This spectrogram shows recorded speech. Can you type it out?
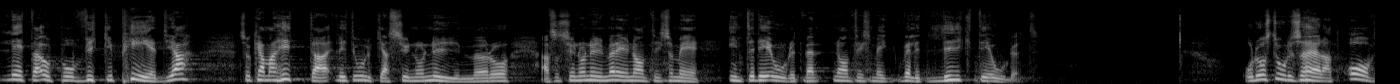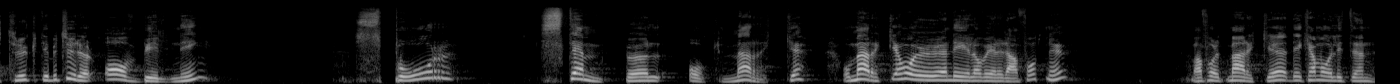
leta upp på Wikipedia så kan man hitta lite olika synonymer. Och, alltså synonymer är ju någonting som är, inte det ordet, men någonting som är väldigt likt det ordet. Och då stod det så här att avtryck, det betyder avbildning, spår, stämpel och märke. Och märke har ju en del av er redan fått nu. Man får ett märke, det kan vara en liten,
